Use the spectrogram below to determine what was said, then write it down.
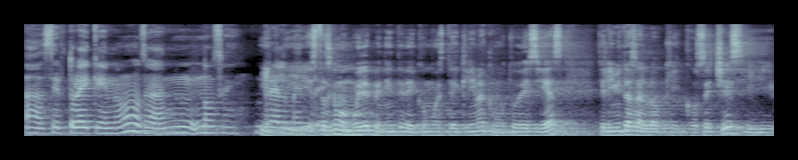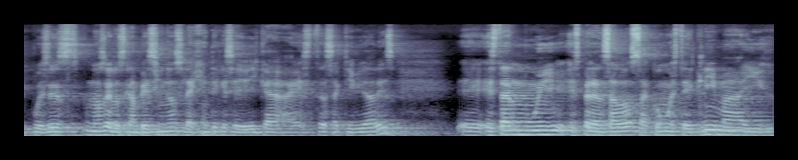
a, hacer trueque, ¿no? O sea, no sé, realmente. Y estás como muy dependiente de cómo esté el clima, como tú decías, te limitas a lo que coseches y pues es, no sé, los campesinos, la gente que se dedica a estas actividades, eh, están muy esperanzados a cómo esté el clima y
